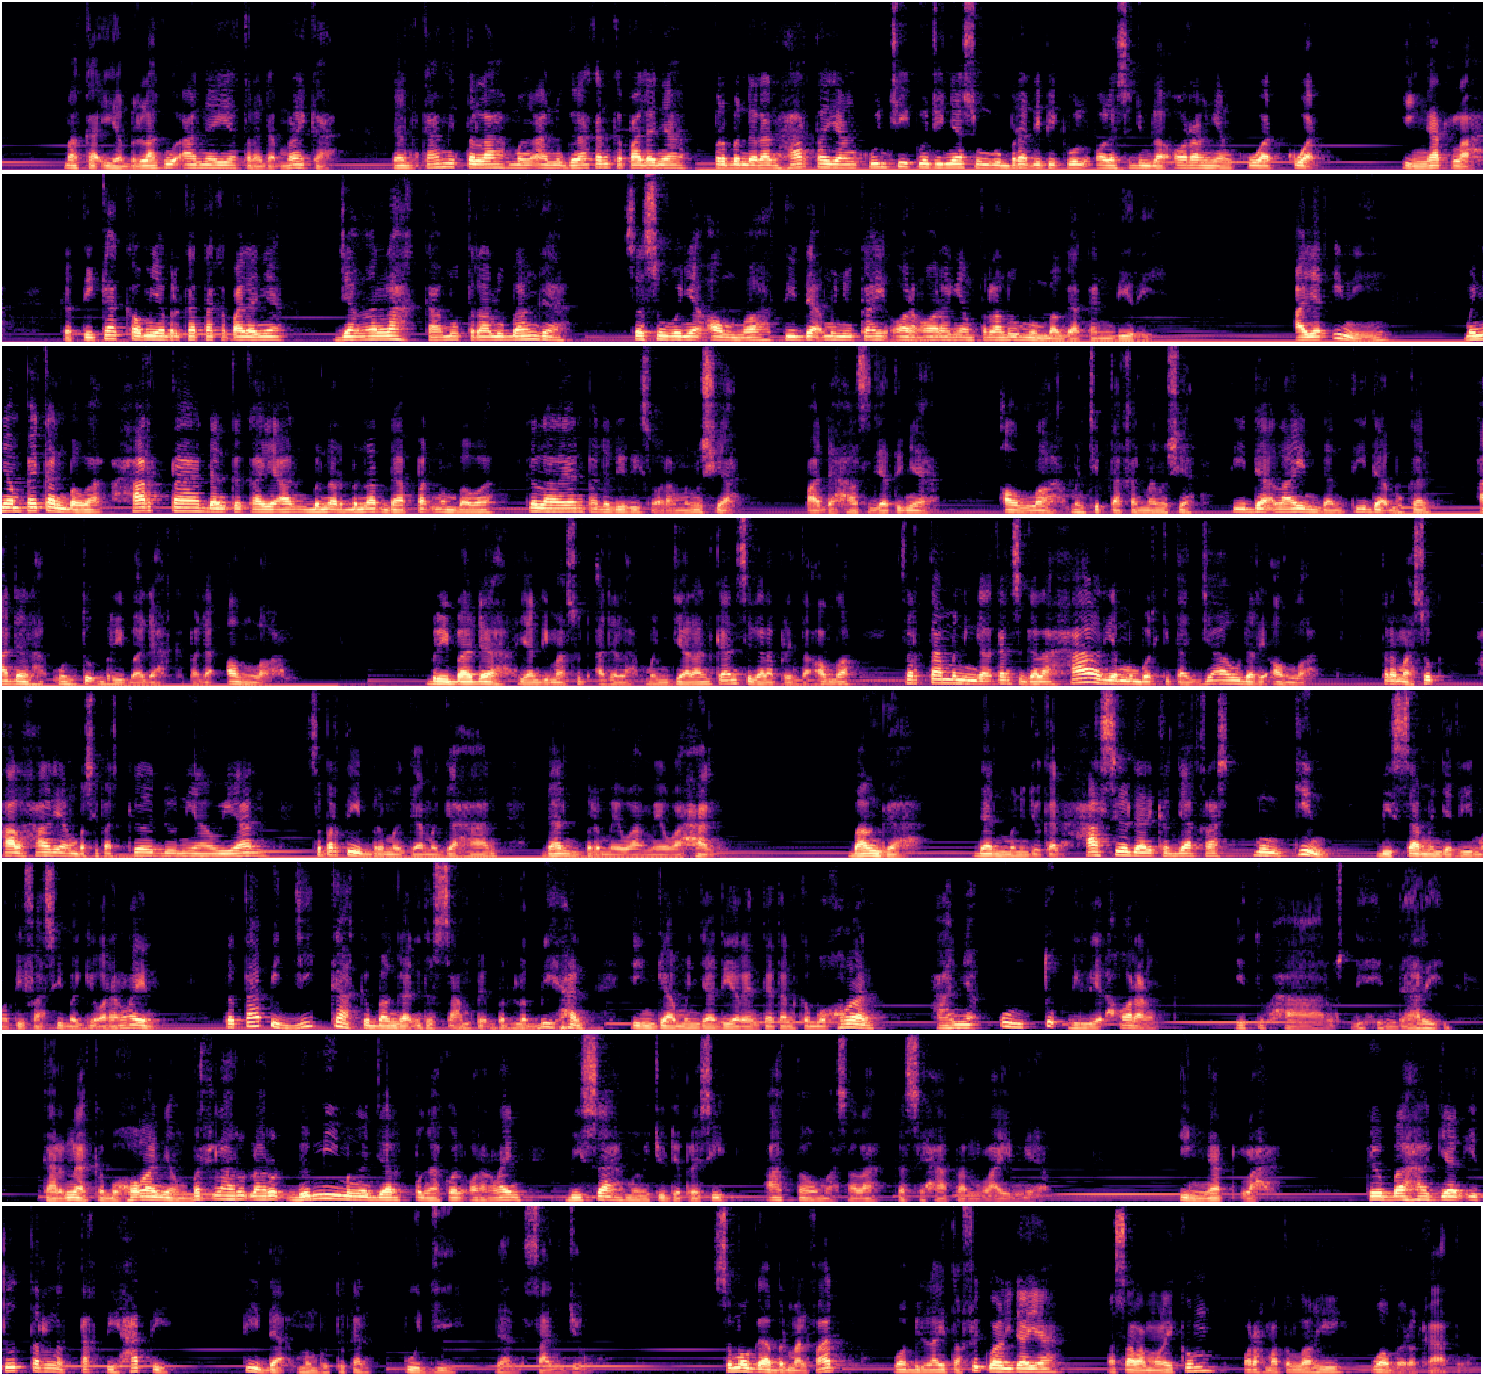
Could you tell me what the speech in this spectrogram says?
maka ia berlaku aniaya terhadap mereka dan kami telah menganugerahkan kepadanya perbendaharaan harta yang kunci-kuncinya sungguh berat dipikul oleh sejumlah orang yang kuat-kuat. Ingatlah, ketika kaumnya berkata kepadanya, Janganlah kamu terlalu bangga. Sesungguhnya Allah tidak menyukai orang-orang yang terlalu membanggakan diri. Ayat ini menyampaikan bahwa harta dan kekayaan benar-benar dapat membawa kelalaian pada diri seorang manusia. Padahal sejatinya Allah menciptakan manusia tidak lain dan tidak bukan adalah untuk beribadah kepada Allah. Beribadah yang dimaksud adalah menjalankan segala perintah Allah serta meninggalkan segala hal yang membuat kita jauh dari Allah, termasuk hal-hal yang bersifat keduniawian seperti bermegah-megahan dan bermewah-mewahan. Bangga dan menunjukkan hasil dari kerja keras mungkin bisa menjadi motivasi bagi orang lain. Tetapi jika kebanggaan itu sampai berlebihan hingga menjadi rentetan kebohongan hanya untuk dilihat orang, itu harus dihindari. Karena kebohongan yang berlarut-larut demi mengejar pengakuan orang lain bisa memicu depresi atau masalah kesehatan lainnya. Ingatlah, kebahagiaan itu terletak di hati, tidak membutuhkan puji dan sanjung. Semoga bermanfaat. Wabillahi taufik walidayah. Wassalamualaikum warahmatullahi wabarakatuh.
